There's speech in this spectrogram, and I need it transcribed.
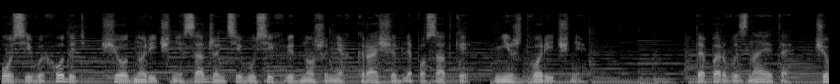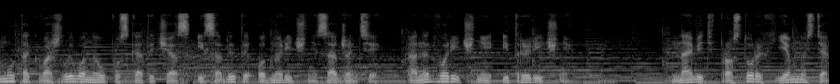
Ось і виходить, що однорічні саджанці в усіх відношеннях краще для посадки, ніж дворічні. Тепер ви знаєте, чому так важливо не упускати час і садити однорічні саджанці, а не дворічні і трирічні. Навіть в просторих ємностях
